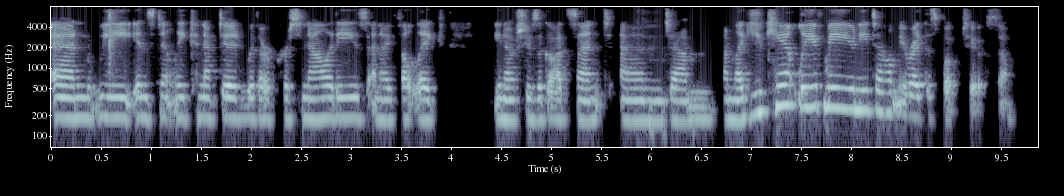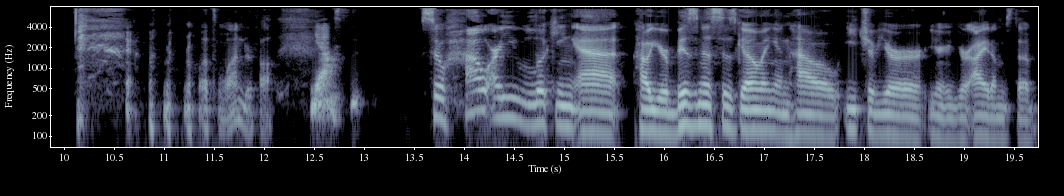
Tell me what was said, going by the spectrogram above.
and we instantly connected with our personalities. And I felt like, you know, she was a godsend. And um, I'm like, you can't leave me. You need to help me write this book too. So that's wonderful. Yeah. So how are you looking at how your business is going and how each of your your, your items, the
